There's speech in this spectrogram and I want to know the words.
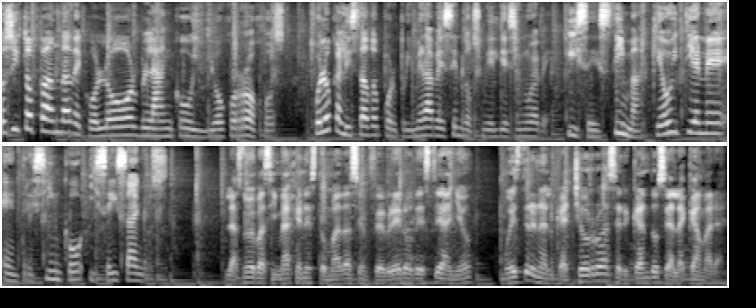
osito panda de color blanco y ojos rojos fue localizado por primera vez en 2019 y se estima que hoy tiene entre 5 y 6 años. Las nuevas imágenes tomadas en febrero de este año muestran al cachorro acercándose a la cámara,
